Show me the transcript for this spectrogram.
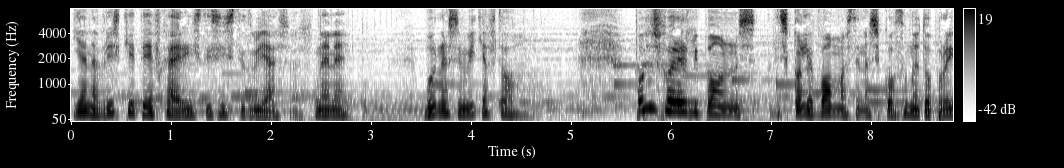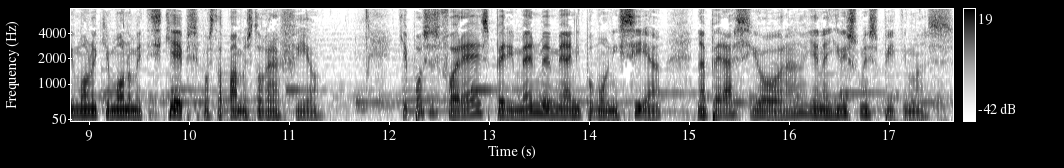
για να βρίσκετε ευχαρίστηση στη δουλειά σας. Ναι, ναι, μπορεί να συμβεί και αυτό. Πόσες φορές λοιπόν δυσκολευόμαστε να σηκωθούμε το πρωί μόνο και μόνο με τη σκέψη πως θα πάμε στο γραφείο; Και πόσες φορές περιμένουμε με ανυπομονησία να περάσει η ώρα για να γυρίσουμε σπίτι μας;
